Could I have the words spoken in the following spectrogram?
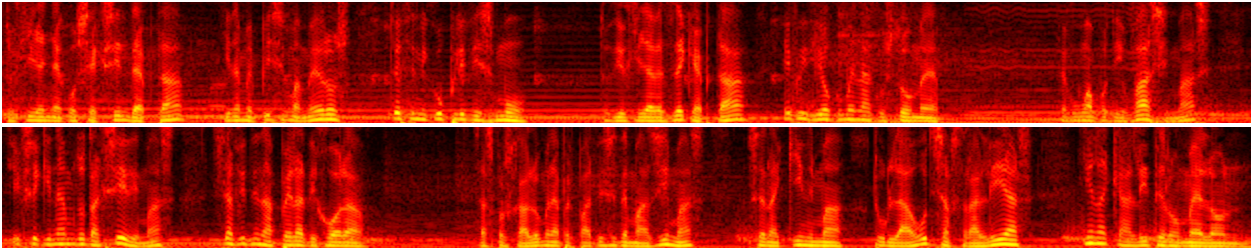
Το 1967 γίναμε επίσημα μέρος του εθνικού πληθυσμού. Το 2017 επιδιώκουμε να ακουστούμε. Φεύγουμε από τη βάση μας και ξεκινάμε το ταξίδι μας σε αυτή την απέραντη χώρα. Σας προσκαλούμε να περπατήσετε μαζί μας σε ένα κίνημα του λαού της Αυστραλίας για ένα καλύτερο μέλλον.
